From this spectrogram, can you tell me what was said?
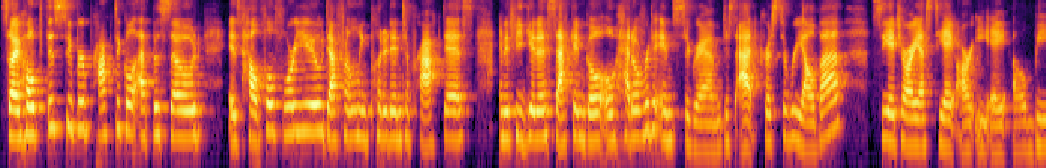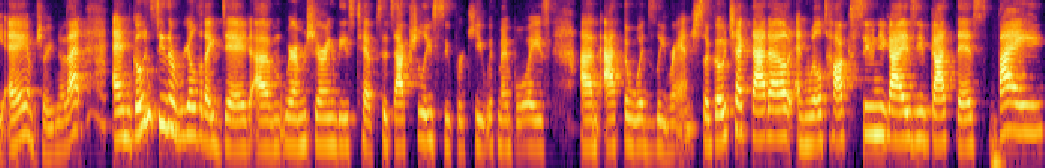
So i hope this super practical episode is helpful for you, definitely put it into practice. And if you get a second, go oh, head over to Instagram, just at Christa Realba, C H R I S T A R E A L B A. I'm sure you know that. And go and see the reel that I did um, where I'm sharing these tips. It's actually super cute with my boys um, at the Woodsley Ranch. So go check that out and we'll talk soon, you guys. You've got this. Bye.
